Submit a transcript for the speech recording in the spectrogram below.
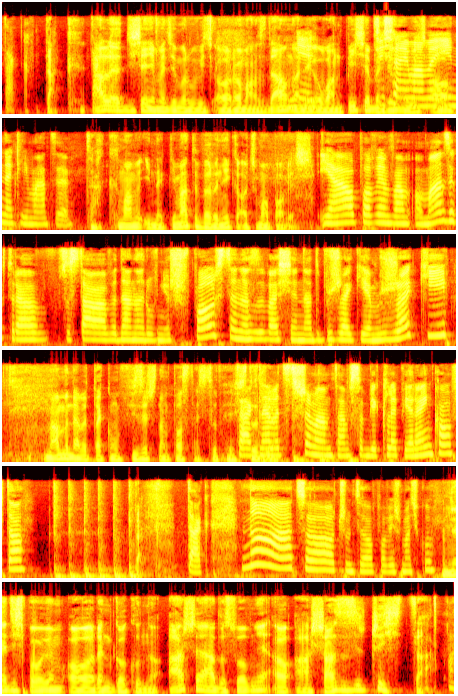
Tak. Tak, ale dzisiaj nie będziemy mówić o Romance Down, Nie. nie o One Piece, będziemy Dzisiaj mówić mamy o... inne klimaty. Tak, mamy inne klimaty. Weronika, o czym opowiesz? Ja opowiem wam o mandze, która została wydana również w Polsce. Nazywa się Nad brzegiem rzeki. Mamy nawet taką fizyczną postać tutaj w Tak, nawet trzymam tam sobie, klepię ręką w to. Tak. Tak. No a co, o czym ty opowiesz, Maćku? Ja dziś powiem o Rengoku no Asze, a dosłownie o Asha z Czyśćca. O,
